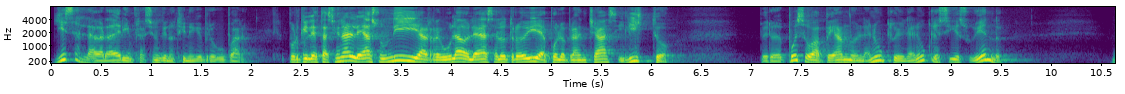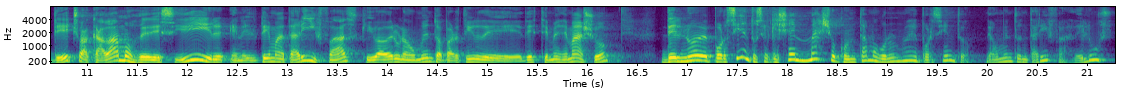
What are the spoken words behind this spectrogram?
Y esa es la verdadera inflación que nos tiene que preocupar. Porque el estacional le das un día, al regulado le das al otro día, después lo planchás y listo. Pero después se va pegando en la núcleo y la núcleo sigue subiendo. De hecho, acabamos de decidir en el tema tarifas que iba a haber un aumento a partir de, este mes de mayo del 9%. O sea que ya en mayo contamos con un 9% de aumento en tarifas de luz.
